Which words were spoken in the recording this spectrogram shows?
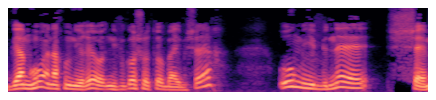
גם הוא, אנחנו נראה, נפגוש אותו בהמשך, הוא מבני שם,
